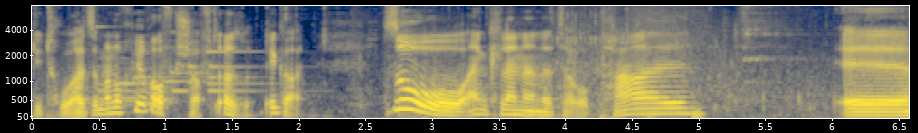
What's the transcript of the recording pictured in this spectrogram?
die Truhe hat es immer noch hier rauf geschafft. Also, egal. So, ein kleiner netter Opal. Äh,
